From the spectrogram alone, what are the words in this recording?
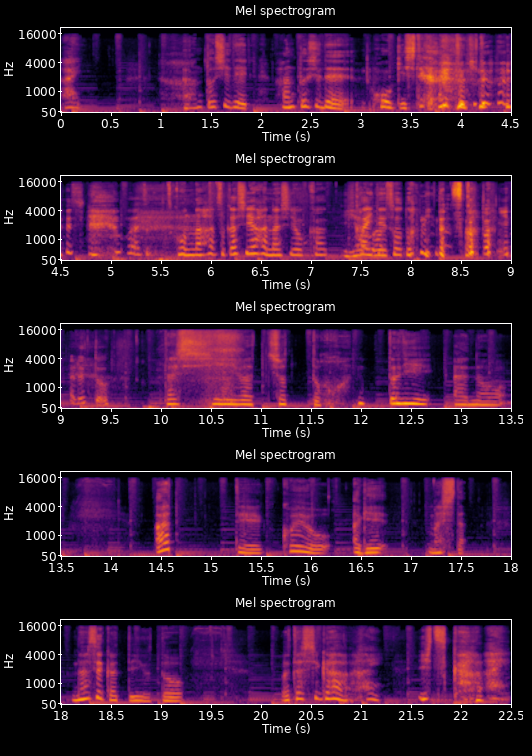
はい。半年で半年で放棄して帰ってきた話。まずこんな恥ずかしい話をか書いて外に出すことになると。私はちょっと本当にあの会って声を上げました。なぜかっていうと私がはい。いつかはい。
